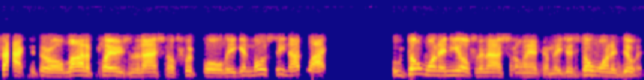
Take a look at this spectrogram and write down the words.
fact, that there are a lot of players in the National Football League, and mostly not black, who don't want to kneel for the national anthem. They just don't want to do it.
